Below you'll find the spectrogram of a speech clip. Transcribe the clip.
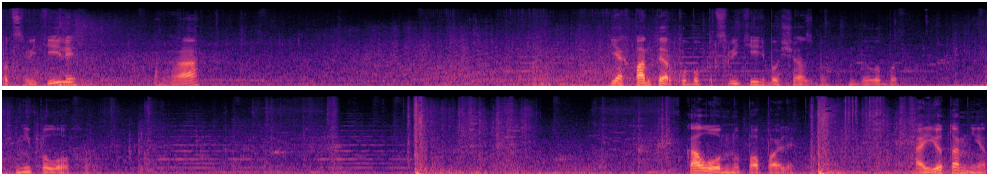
подсветили. Ага. Я их пантерку бы подсветить бы сейчас бы. Было бы неплохо. Колонну попали. А ее там нет.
